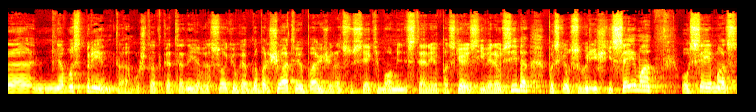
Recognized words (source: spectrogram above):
e, nebus priimta. Užtat, kad ten jie visokių, kad dabar šiuo atveju, pavyzdžiui, yra susiekimo ministerija, paskui į vyriausybę, paskui sugrįž į Seimą, o Seimas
